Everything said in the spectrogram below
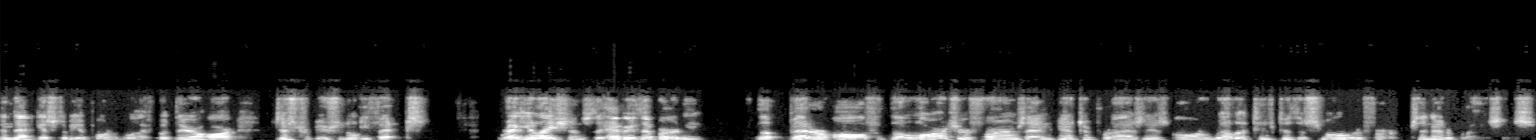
And that gets to be a part of life. But there are distributional effects. Regulations, the heavier the burden, the better off the larger firms and enterprises are relative to the smaller firms and enterprises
